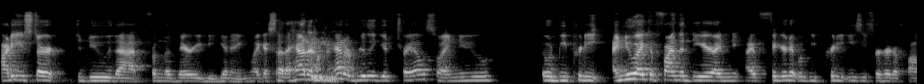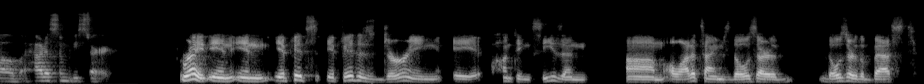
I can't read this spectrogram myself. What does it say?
how do you start to do that from the very beginning? Like I said, I had a, I had a really good trail, so I knew it would be pretty. I knew I could find the deer. I knew, I figured it would be pretty easy for her to follow. But how does somebody start? Right, and and if it's if it is during a hunting season, um, a lot of times those are those are the best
